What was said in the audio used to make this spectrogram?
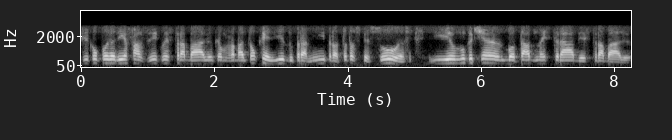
que, que eu poderia fazer com esse trabalho, que é um trabalho tão querido para mim, para tantas pessoas, e eu nunca tinha botado na estrada esse trabalho.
